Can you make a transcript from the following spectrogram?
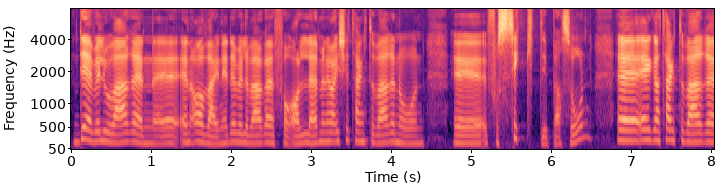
det vil jo være en, en, avveining. Det vil det være for alle. Men jeg har ikke tenkt å være noen eh, forsiktig person. Eh, jeg har tenkt å være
